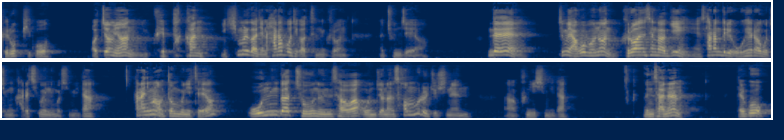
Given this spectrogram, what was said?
괴롭히고 어쩌면 괴팍한 힘을 가진 할아버지 같은 그런 존재예요. 근데 지금 야고보는 그러한 생각이 사람들이 오해라고 지금 가르치고 있는 것입니다. 하나님은 어떤 분이세요? 온갖 좋은 은사와 온전한 선물을 주시는 어, 분이십니다. 은사는 결국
